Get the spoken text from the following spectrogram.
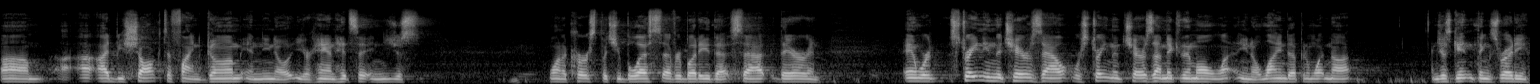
Um, I, I'd be shocked to find gum, and you know, your hand hits it, and you just want to curse, but you bless everybody that sat there. And and we're straightening the chairs out. We're straightening the chairs out, making them all you know lined up and whatnot, and just getting things ready.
